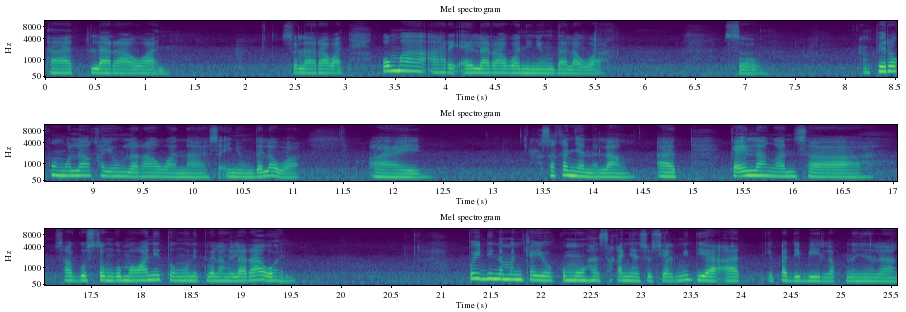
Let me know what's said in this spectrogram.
at larawan. So, larawan. Kung maaari ay larawan ninyong dalawa. So, pero kung wala kayong larawan na sa inyong dalawa, ay sa kanya na lang. At kailangan sa sa gustong gumawa nito ngunit walang larawan pwede naman kayo kumuha sa kanyang social media at ipa-develop na nyo lang.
